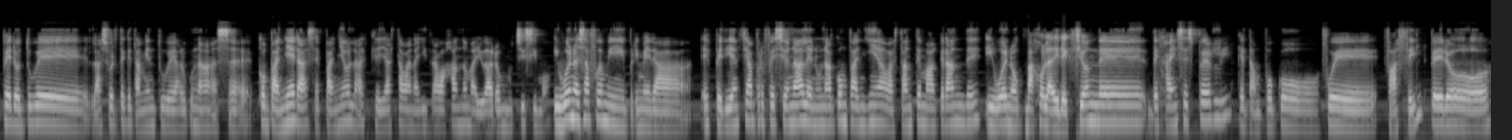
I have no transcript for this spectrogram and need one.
pero tuve la suerte que también tuve algunas eh, compañeras españolas que ya estaban allí trabajando, me ayudaron muchísimo. Y bueno, esa fue mi primera experiencia profesional en una compañía bastante más grande y bueno, bajo la dirección de, de Heinz Sperli, que tampoco fue fácil, pero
